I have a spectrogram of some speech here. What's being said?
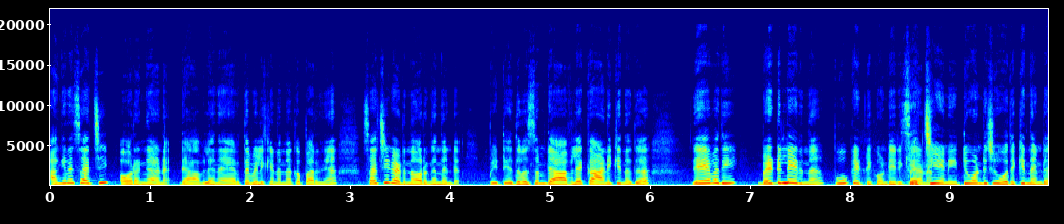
അങ്ങനെ സച്ചി ഉറങ്ങാണ്. രാവിലെ നേരത്തെ വിളിക്കണം എന്നൊക്കെ പറഞ്ഞ് സച്ചി കടന്നുറങ്ങുന്നുണ്ട്. പിറ്റേ ദിവസം രാവിലെ കാണിക്കുന്നത് രേവതി ബെഡിലിരുന്ന് പൂ കെട്ടിക്കൊണ്ടിരിക്കുക സച്ചി എണീറ്റ് കൊണ്ട് ചോദിക്കുന്നുണ്ട്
